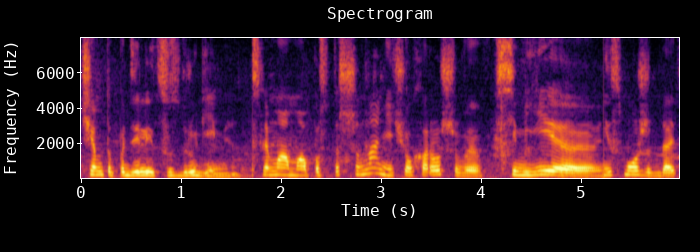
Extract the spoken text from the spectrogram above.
чем-то поделиться с другими. Если мама опустошена, ничего хорошего в семье не сможет дать,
